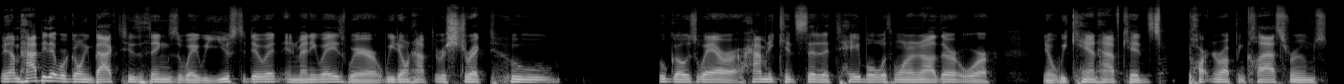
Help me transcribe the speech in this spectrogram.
I mean, I'm happy that we're going back to the things the way we used to do it in many ways, where we don't have to restrict who who goes where or how many kids sit at a table with one another, or you know, we can't have kids partner up in classrooms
